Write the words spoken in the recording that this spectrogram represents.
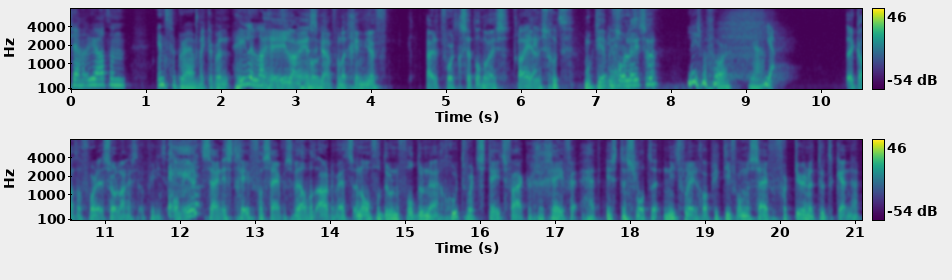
jij, jij had een Instagram. Ik heb een hele lange heel lange Instagram-post. Instagram van een gymjuf uit het voortgezet onderwijs. Oh ja, Ja. die was goed. Moet ik die helemaal voorlezen? Lees maar voor. Ja? Ja. Ik kan het wel voorlezen, zo lang is het ook weer niet. Om eerlijk te zijn is het geven van cijfers wel wat ouderwets. Een onvoldoende, voldoende en goed wordt steeds vaker gegeven. Het is tenslotte niet volledig objectief om een cijfer voor turnen toe te kennen.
